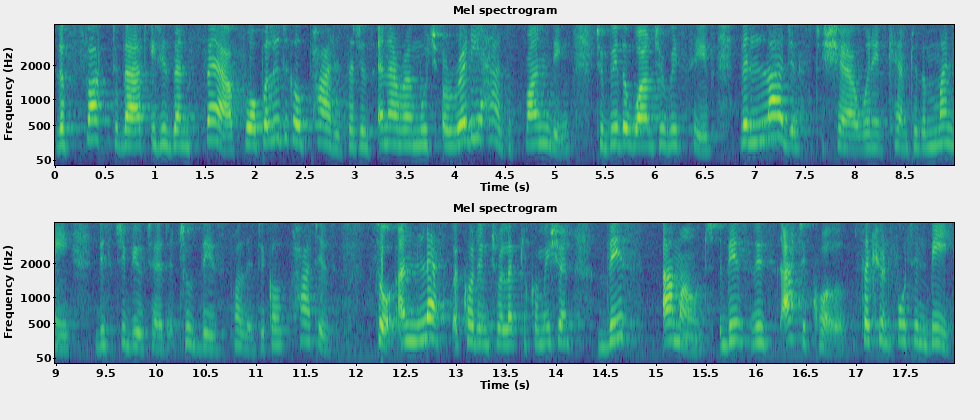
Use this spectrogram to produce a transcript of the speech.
the fact that it is unfair for political parties such as NRM, which already has funding, to be the one to receive the largest share when it came to the money distributed to these political parties. So unless, according to Electoral Commission, this amount, this, this article, section 14b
